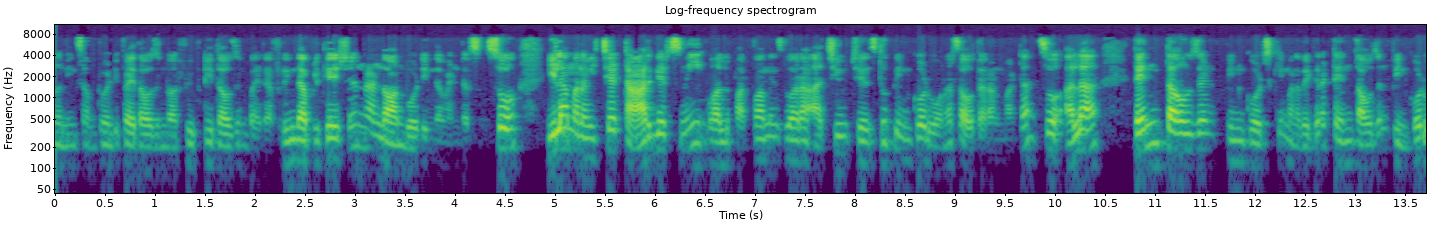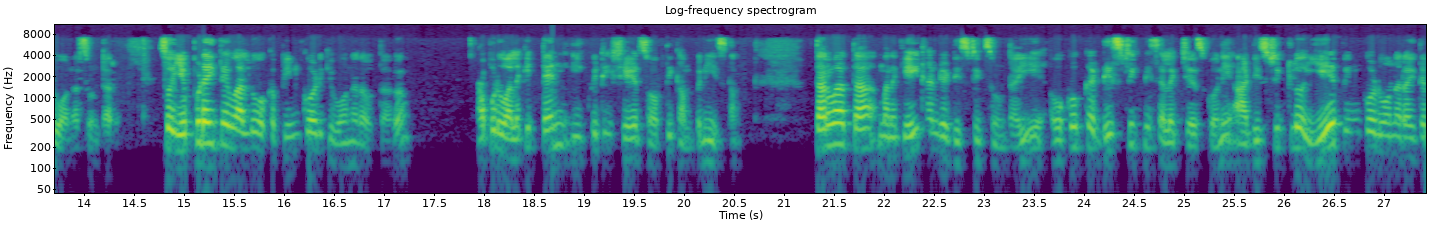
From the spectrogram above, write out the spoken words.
earning some twenty five thousand or fifty thousand by referring the application and onboarding the vendors so ఇలా మనం ఇచ్చే టార్గెట్స్ని వాళ్ళు పర్ఫార్మెన్స్ ద్వారా అచీవ్ చేస్తూ పిన్ కోడ్ ఓనర్స్ అవుతారనమాట సో అలా టెన్ థౌజండ్ పిన్ కోడ్స్కి మన దగ్గర ten thousand pin code owners ఉంటారు. సో ఎప్పుడైతే వాళ్ళు ఒక పిన్ కోడ్కి ఓనర్ అవుతారో అప్పుడు వాళ్ళకి ten equity shares of the company ఇస్తాం. తర్వాత మనకి ఎయిట్ హండ్రెడ్ డిస్ట్రిక్ట్స్ ఉంటాయి. ఒక్కొక్క డిస్ట్రిక్ట్ని సెలెక్ట్ చేసుకొని ఆ డిస్ట్రిక్ట్లో ఏ పిన్ కోడ్ ఓనర్ అయితే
